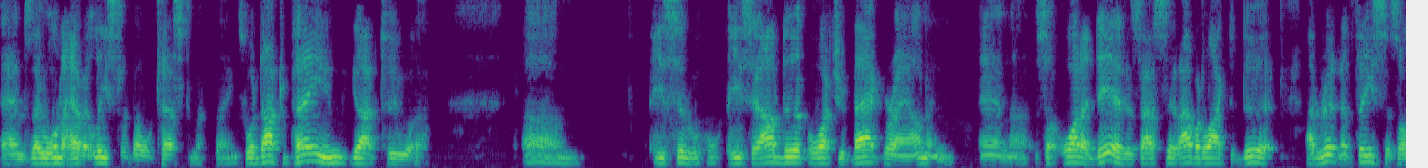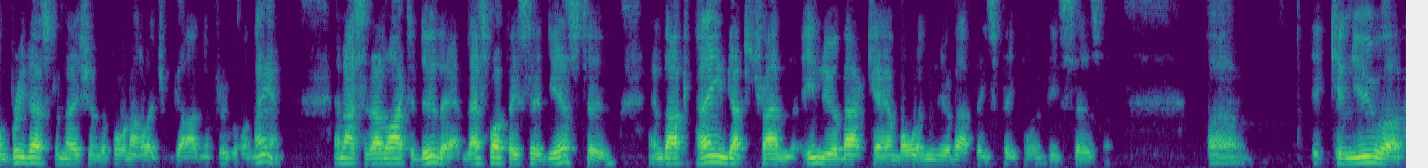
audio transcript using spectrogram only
And they want to have at least an Old Testament things. Well, Dr. Payne got to. Uh, um, he said, "He said I'll do it, but what's your background?" And and uh, so what I did is I said I would like to do it. I'd written a thesis on predestination, the foreknowledge of God, and the free will of man. And I said, I'd like to do that. And that's what they said yes to. And Dr. Payne got to try and he knew about Campbell and knew about these people. And he says, uh, Can you uh,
